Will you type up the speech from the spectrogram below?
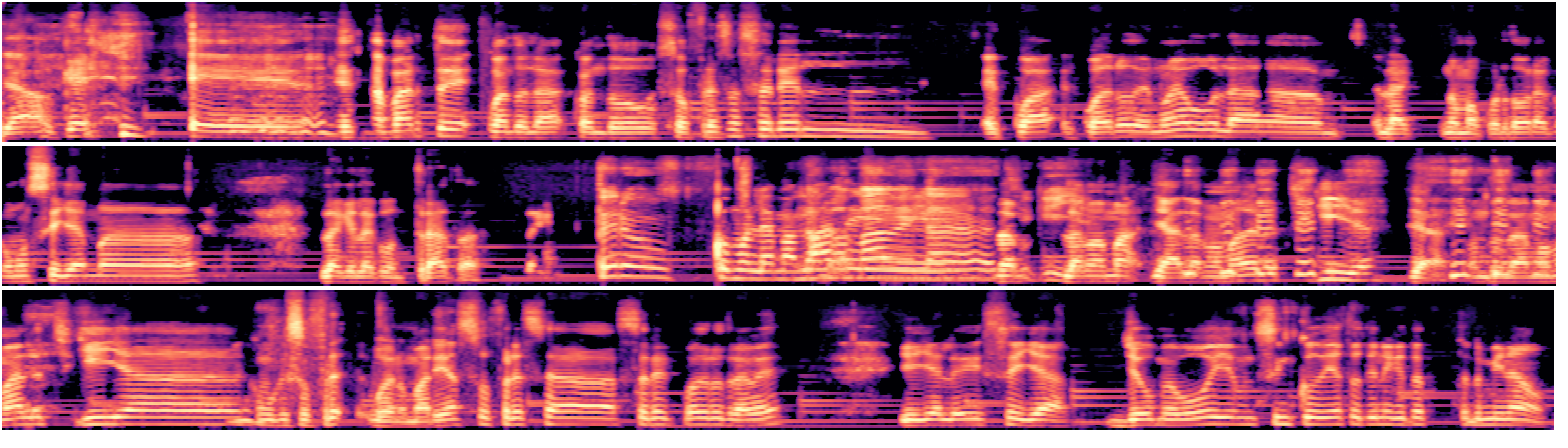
ya, ok. Eh, esta parte, cuando, la, cuando se ofrece hacer el, el, cua- el cuadro de nuevo, la, la- no me acuerdo ahora cómo se llama la que la contrata. Pero Como la mamá, la mamá de, la La, chiquilla. la mamá, ya, la mamá de la chiquilla, ya, cuando la mamá de la chiquilla, como que se ofrece, bueno, Marian se ofrece a hacer el cuadro otra vez y ella le dice, ya, yo me voy, en cinco días esto tiene que estar terminado,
